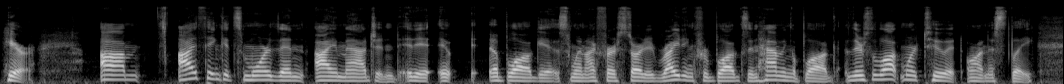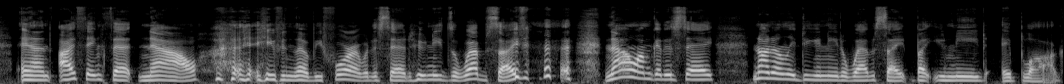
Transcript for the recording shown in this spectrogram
here. Um, I think it's more than I imagined it, it, it, a blog is when I first started writing for blogs and having a blog. There's a lot more to it, honestly. And I think that now, even though before I would have said, who needs a website? now I'm going to say, not only do you need a website, but you need a blog.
